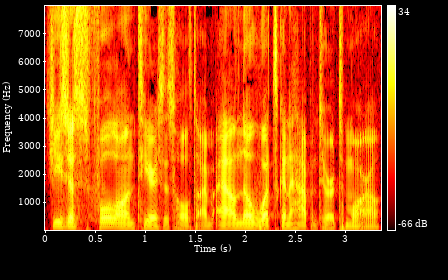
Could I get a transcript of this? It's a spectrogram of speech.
She's just full on tears this whole time. I don't know what's gonna happen to her tomorrow.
